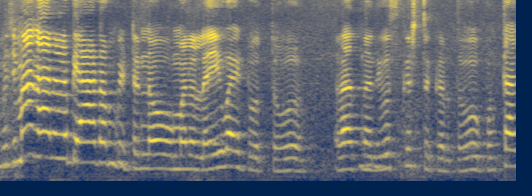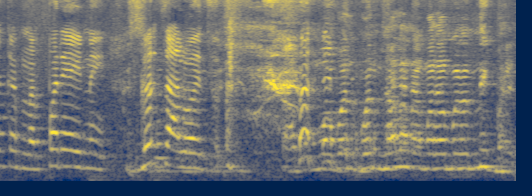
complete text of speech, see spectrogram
म्हणजे माझ्या नवऱ्याला बी आराम भेटेल ना हो मला लई वाईट होतं हो. रातना दिवस कष्ट करतो हो पण काय करणार? पर्याय नाही. घर चालवायचं. आता मोबाईल बंद झाला ना मला म्हणत निघ बाहेर.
